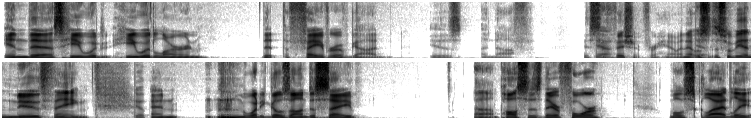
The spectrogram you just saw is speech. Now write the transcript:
in this, he would he would learn that the favor of God is enough, is Yeah. sufficient for him, and that was Yes. this would be a new thing. Yep. And what he goes on to say, uh, Paul says, therefore, most gladly,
